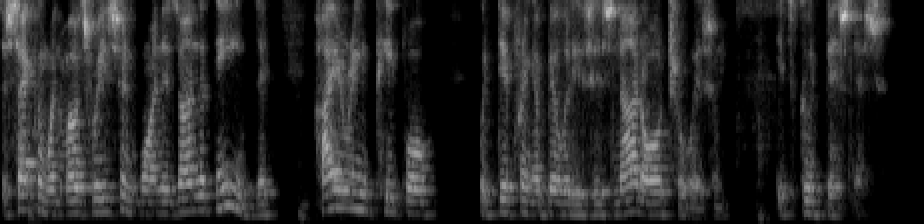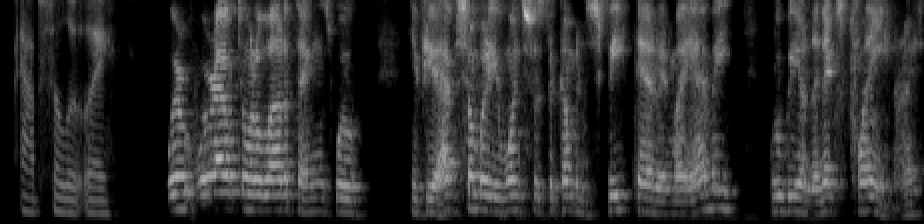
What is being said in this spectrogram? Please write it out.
The second one, the most recent one, is on the theme that hiring people with differing abilities is not altruism, it's good business. Absolutely. We're, we're out doing a lot of things. We'll, if you have somebody who wants us to come and speak down in Miami, we'll be on the next plane, right?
